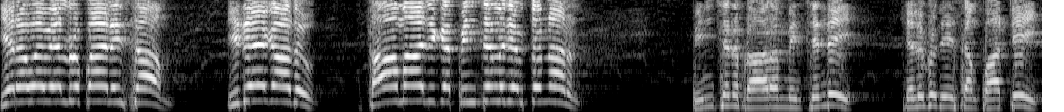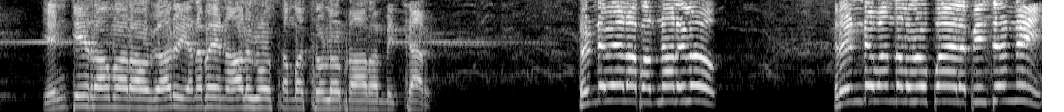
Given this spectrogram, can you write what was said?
ఇరవై వేల రూపాయలు ఇస్తాం. ఇదే కాదు సామాజిక పింఛన్లు చెబుతున్నాను. పింఛను ప్రారంభించింది తెలుగుదేశం పార్టీ ఎన్టీ రామారావు గారు ఎనభై నాలుగో సంవత్సరంలో ప్రారంభించారు. రెండు వేల పద్నాలుగులో రెండు వందల రూపాయల పింఛన్ని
